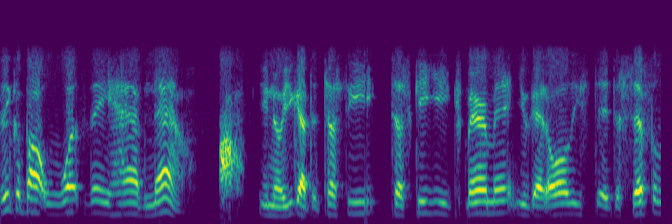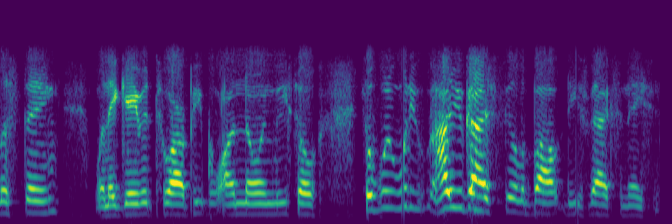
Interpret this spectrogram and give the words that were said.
think about what they have now. You know, you got the Tuskegee, Tuskegee experiment. You got all these the, the syphilis thing when they gave it to our people unknowingly. So, so what, what do you, how do you guys feel about these vaccinations?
